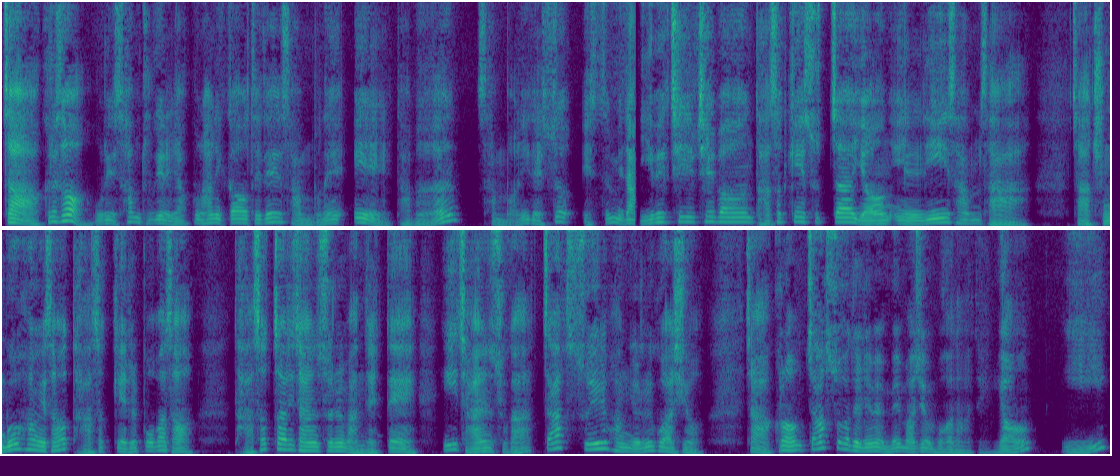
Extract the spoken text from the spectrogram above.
자, 그래서 우리 3 두 개를 약분하니까 어떻게 돼? 3분의 1. 답은 3번이 될 수 있습니다. 277번 5개의 숫자 0, 1, 2, 3, 4. 자, 중복형에서 5개를 뽑아서 5자리 자연수를 만들 때 이 자연수가 짝수일 확률을 구하시오. 자, 그럼 짝수가 되려면 맨 마지막에 뭐가 나와야 돼? 0, 2,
